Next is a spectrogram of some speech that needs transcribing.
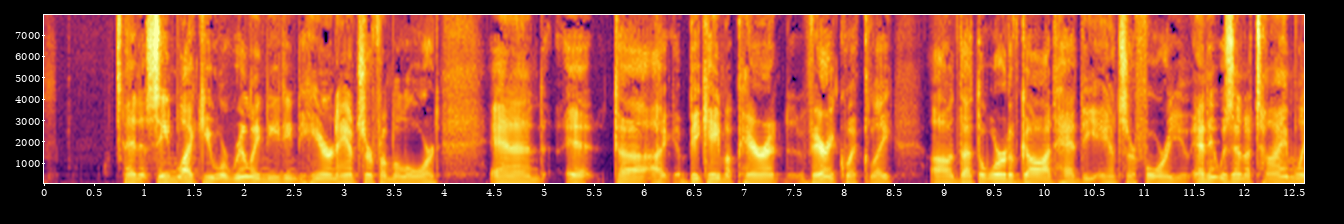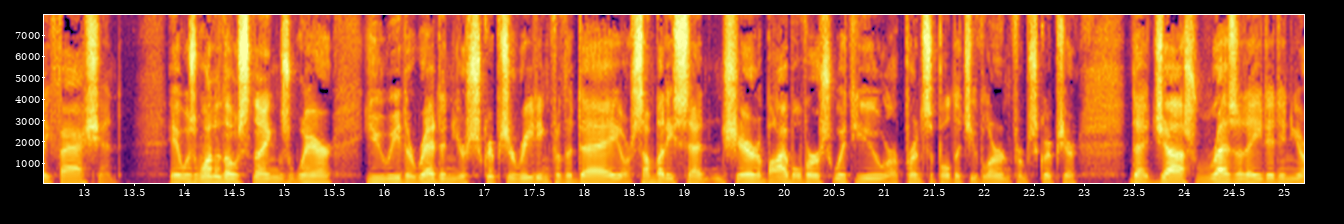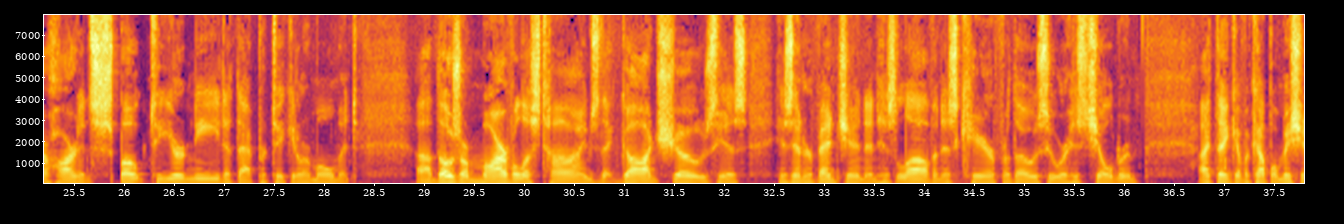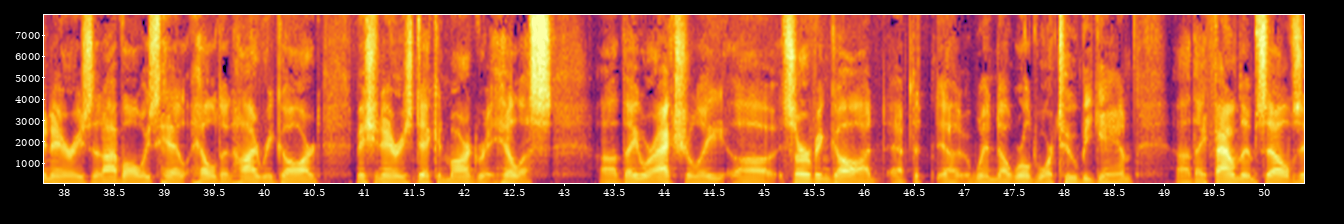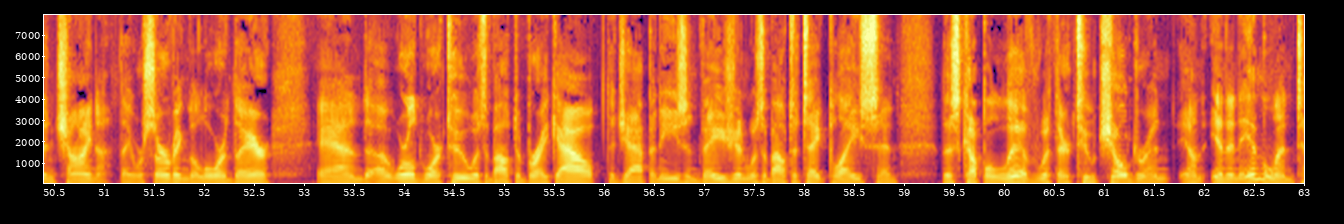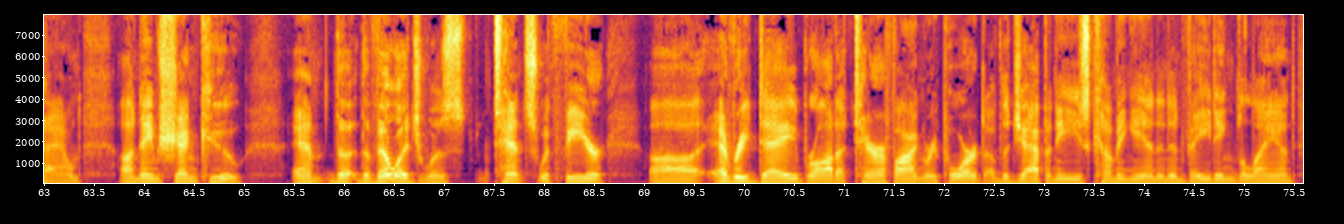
and it seemed like you were really needing to hear an answer from the Lord, and it uh, became apparent very quickly uh, that the Word of God had the answer for you, and it was in a timely fashion. It was one of those things where you either read in your scripture reading for the day, or somebody sent and shared a Bible verse with you, or a principle that you've learned from scripture that just resonated in your heart and spoke to your need at that particular moment. Uh, those are marvelous times that God shows His His intervention and His love and His care for those who are His children. I think of a couple missionaries that I've always held in high regard. Missionaries Dick and Margaret Hillis. Uh, they were actually uh, serving God at the uh, when uh, World War II began. Uh, they found themselves in China. They were serving the Lord there, and uh, World War II was about to break out. The Japanese invasion was about to take place, and this couple lived with their two children in, in an inland town uh, named Shenkiu. And the, the village was tense with fear. Uh, every day brought a terrifying report of the Japanese coming in and invading the land.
